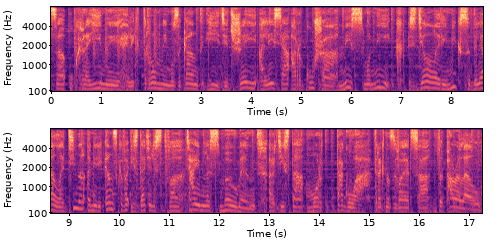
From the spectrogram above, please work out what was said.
Представительница Украины, электронный музыкант и диджей Олеся Аркуша, Мисс Моник, сделала ремикс для латиноамериканского издательства Timeless Moment артиста Мортагуа. Трек называется The Parallel.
